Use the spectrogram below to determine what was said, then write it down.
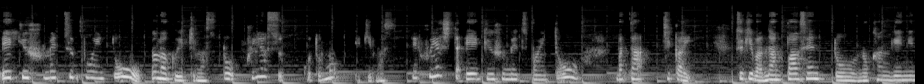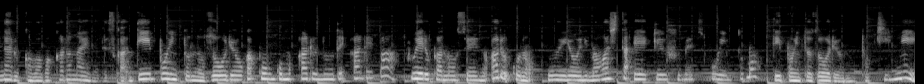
永久不滅ポイントをうまくいきますと増やすこともできます。で、増やした永久不滅ポイントをまた次回次は何パーセントの還元になるかはわからないのですが、D ポイントの増量が今後もあるのであれば、増える可能性のあるこの運用に回した永久不滅ポイントも D ポイント増量の時に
